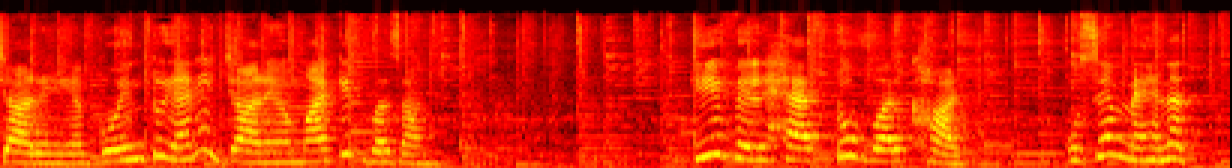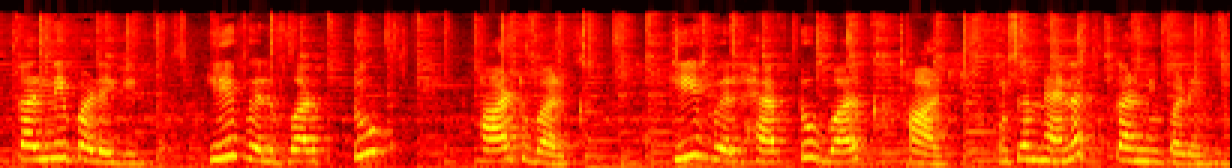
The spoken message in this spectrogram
जा रही हैं। गोइंग टू यानी जा रहे हैं मार्केट बाज़ार। He will have to work hard उसे मेहनत करनी पड़ेगी। He will work to hard work he will have to work hard उसे मेहनत करनी पड़ेगी।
